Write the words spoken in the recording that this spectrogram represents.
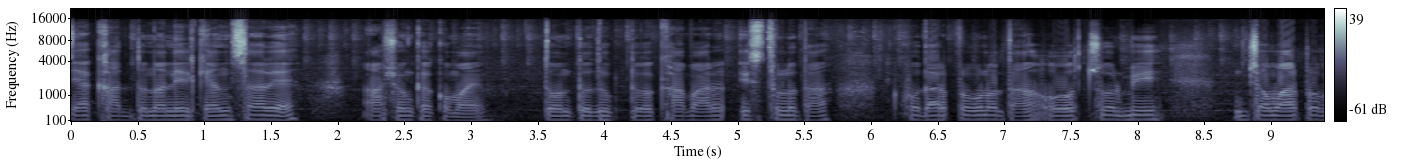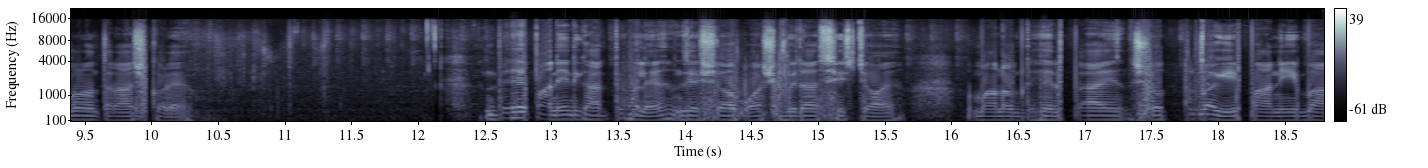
ইহা খাদ্যনালীর ক্যান্সারে আশঙ্কা কমায়। তন্তুযুক্ত খাবার স্থূলতা, ক্ষুধার প্রবণতা ও চর্বি জমার প্রবণতা হ্রাস করে। দেহে পানির ঘাটতি হলে যেসব অসুবিধার সৃষ্টি হয়, মানব দেহের প্রায় সত্তর ভাগই পানি বা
